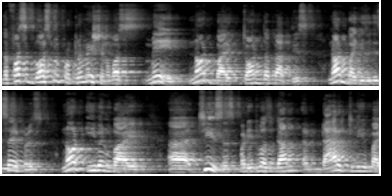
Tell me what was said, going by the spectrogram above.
the first gospel proclamation was made not by John the Baptist, not by his disciples, not even by uh, Jesus, but it was done uh, directly by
